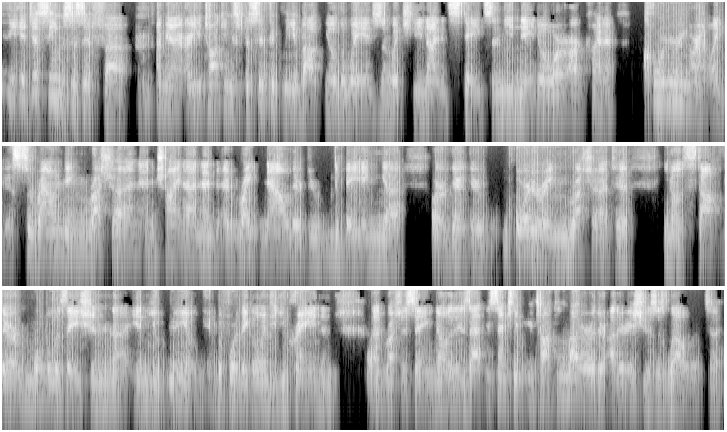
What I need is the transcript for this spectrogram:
it just seems as if. Uh, I mean, are you talking specifically about you know the ways in which the United States and the NATO are, are kind of cornering or like surrounding Russia and, and China, and, and, right now they're debating uh, or they're they're ordering Russia to you know stop their mobilization uh, in you know before they go into Ukraine and uh, Russia saying no. Is that essentially what you're talking about, or are there other issues as well? That, uh,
